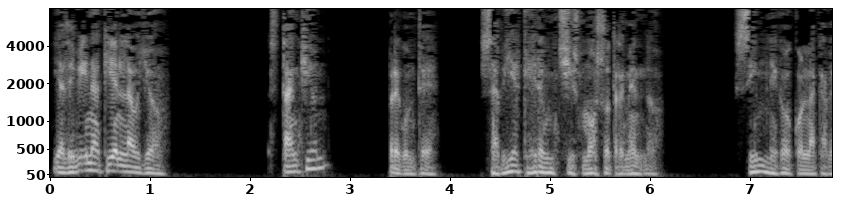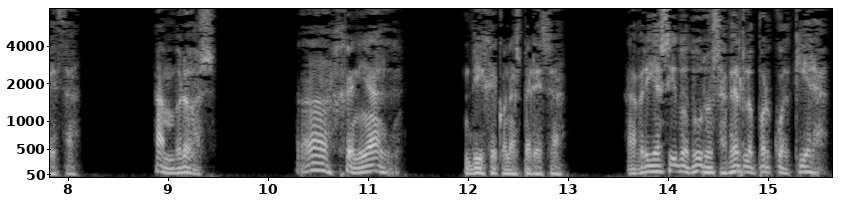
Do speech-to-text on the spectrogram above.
y adivina quién la oyó. ¿Stankion? Pregunté. Sabía que era un chismoso tremendo. Sim negó con la cabeza. Ambrose. Ah, genial, dije con aspereza. Habría sido duro saberlo por cualquiera,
